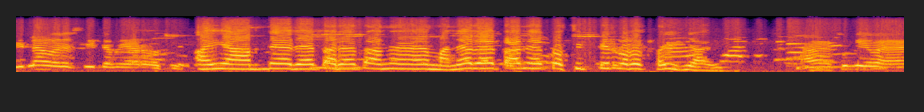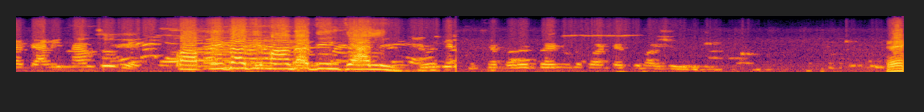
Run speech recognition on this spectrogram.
કેટલા વર્ષથી તમે આ રહો છો? અહીંયા અમને રહેતા રહેતા ને મને રહેતા ને તો સિત્તેર વર્ષ થઈ ગયા શું કહેવાય? આ ચાલી નામ શું છે? પિતાજી માતાજી ચાલી. ભરતભાઈ નો કોન્ટેક્ટ તમારે હે?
